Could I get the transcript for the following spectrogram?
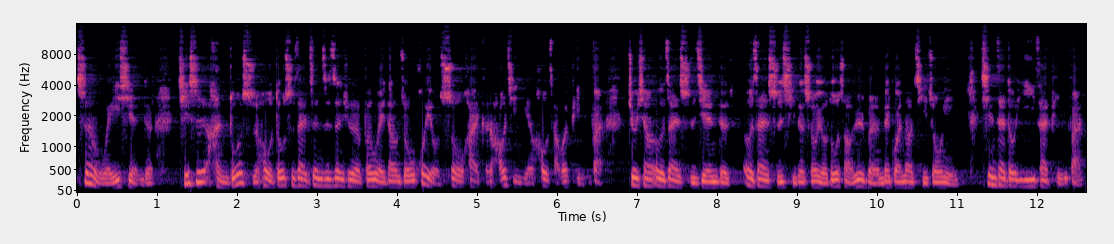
是很危险的。其实很多时候都是在政治正确的氛围当中会有受害，可能好几年后才会平反。就像二战时间的二战时期的时候，有多少日本人被关到集中营，现在都一一在平反。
